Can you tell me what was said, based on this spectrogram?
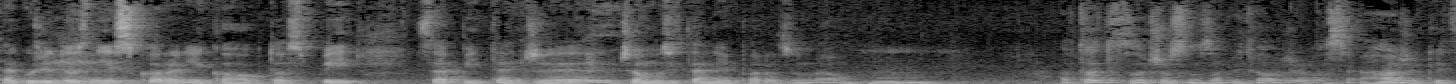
tak už je dosť neskoro niekoho, kto spí, sa pýtať, že čomu si tam neporozumel. Hmm. A to je to, čo som sa pýtal, že vlastne, aha, že keď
